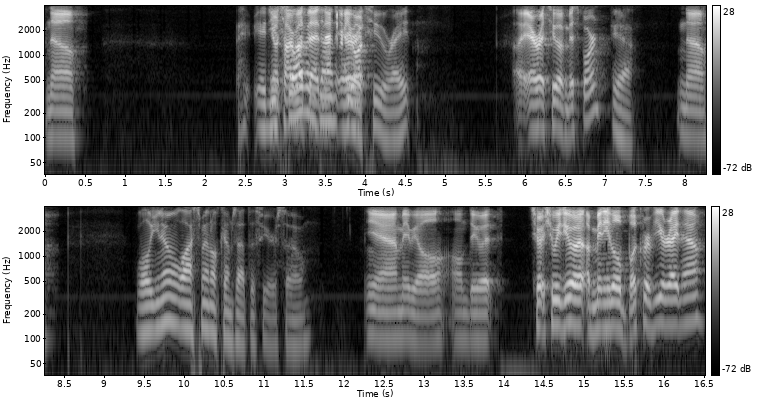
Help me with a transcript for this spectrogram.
No. And You you, wanna talk still about haven't that done? You Era want- 2, right? Uh, Era 2 of Mistborn? Yeah. No. Well, you know, Lost Metal comes out this year, so Yeah, maybe I'll I'll do it. Should, should we do a, a mini little book review right now?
